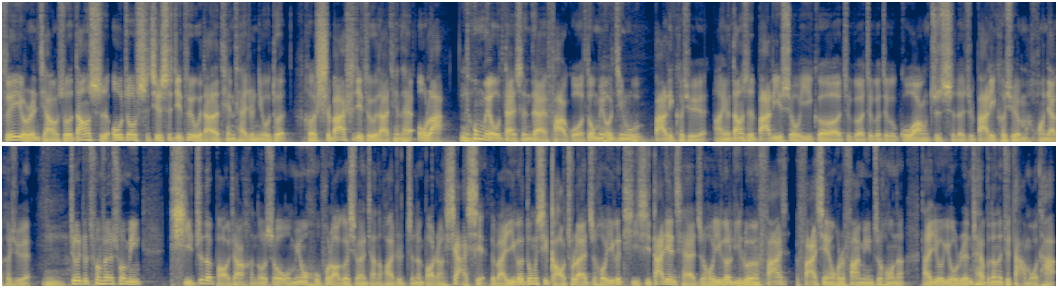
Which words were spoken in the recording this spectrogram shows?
所以有人讲说，当时欧洲十七世纪最伟大的天才就是牛顿，和十八世纪最伟大的天才欧拉都没有诞生在法国，都没有进入巴黎科学院啊。因为当时巴黎是有一个这个这个这个国王支持的，就是巴黎科学院嘛，皇家科学院。嗯，这个就充分说明。体制的保障，很多时候我们用虎扑老哥喜欢讲的话，就只能保障下限，对吧？一个东西搞出来之后，一个体系搭建起来之后，一个理论发发现或者发明之后呢，它就有人才不断的去打磨它，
